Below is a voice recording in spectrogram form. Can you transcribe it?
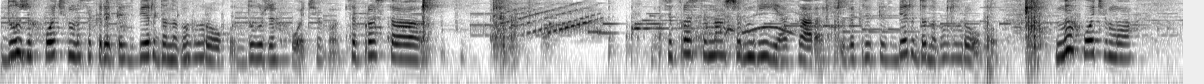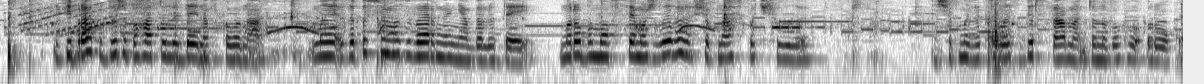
дуже хочемо закрити збір до Нового року. Дуже хочемо. Це просто. Це просто наша мрія зараз закрити збір до Нового року. Ми хочемо зібрати дуже багато людей навколо нас. Ми записуємо звернення до людей. Ми робимо все можливе, щоб нас почули, щоб ми закрили збір саме до Нового року.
